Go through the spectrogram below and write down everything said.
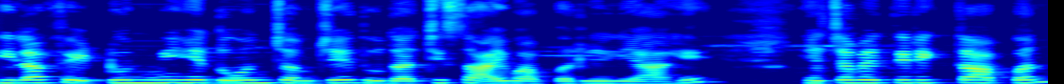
तिला फेटून मी हे दोन चमचे दुधाची साय वापरलेली आहे. ह्याच्या व्यतिरिक्त आपण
